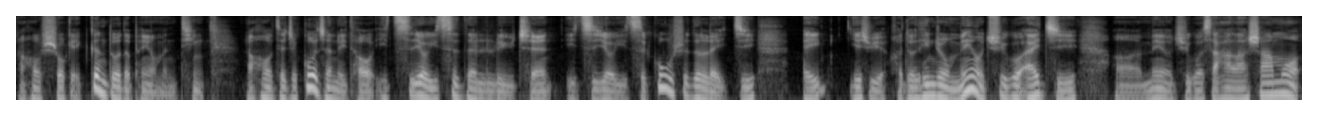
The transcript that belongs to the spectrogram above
然后说给更多的朋友们听，然后在这过程里头，一次又一次的旅程，一次又一次故事的累积，诶，也许很多听众没有去过埃及，呃，没有去过撒哈拉沙漠，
